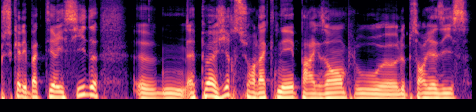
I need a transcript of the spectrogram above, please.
puisqu'elle est bactéricide, elle peut agir sur l'acné par exemple, ou le psoriasis?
